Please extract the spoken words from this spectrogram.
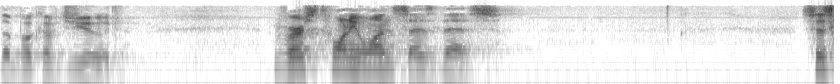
the book of Jude. Verse 21 says this says,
